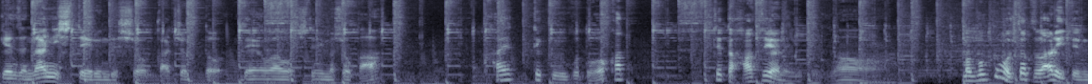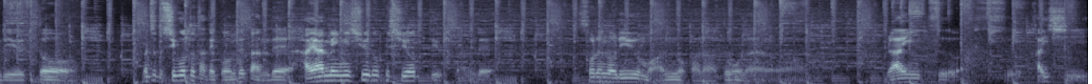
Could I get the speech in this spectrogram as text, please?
現在何しているんでしょうか？ちょっと電話をしてみましょうか。帰ってくること分かってたはずやねんけどな。まあ、僕も一つ悪い点で言うと、まあ、ちょっと仕事立て込んでたんで早めに収録しようって言ったんでそれの理由もあんのかな？どうなんやろな？LINE 通話です。開始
